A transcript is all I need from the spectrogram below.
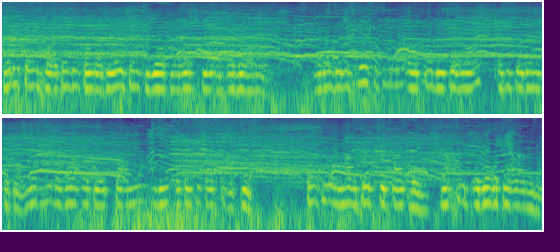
Many thanks for attending. Congratulations to York University and everyone else. Mesdames et messieurs, au fin du tournoi SEC 2014. Merci d'avoir été parmi nous et félicitations à tous. Thank you and have a safe trip back home. Merci et bon retour à la maison.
